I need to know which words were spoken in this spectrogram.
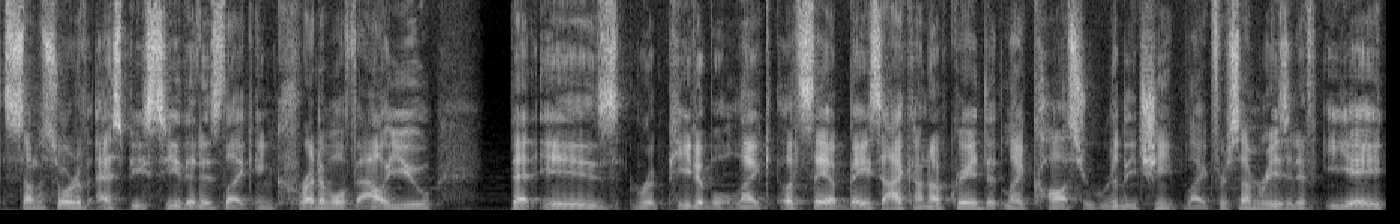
some sort of SBC that is like incredible value that is repeatable. Like let's say a base icon upgrade that like costs really cheap. Like for some reason, if EA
